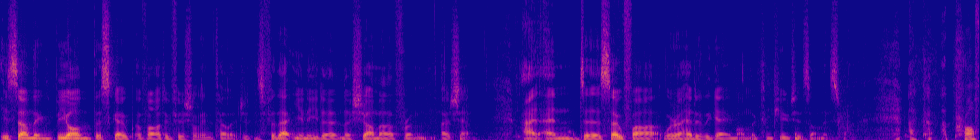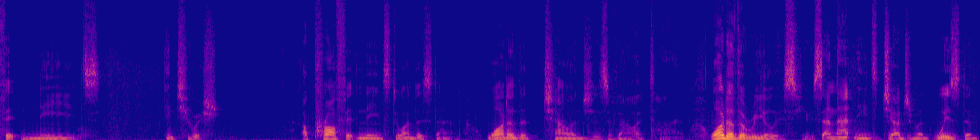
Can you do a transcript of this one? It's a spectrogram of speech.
is something beyond the scope of artificial intelligence. For that, you need a neshama from Hashem. And, and uh, so far, we're ahead of the game on the computers on this one. A, a prophet needs intuition. A prophet needs to understand what are the challenges of our time? What are the real issues? And that needs judgment, wisdom,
